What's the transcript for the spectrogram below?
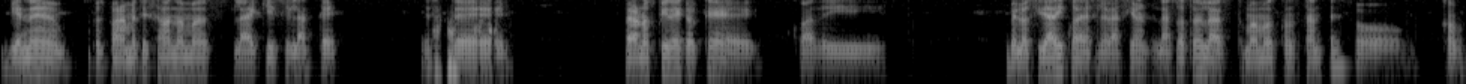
viene, pues parametrizado nada más la X y la T. Este, pero nos pide creo que cuadri, velocidad y cuadriaceleración. ¿Las otras las tomamos constantes o cómo?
